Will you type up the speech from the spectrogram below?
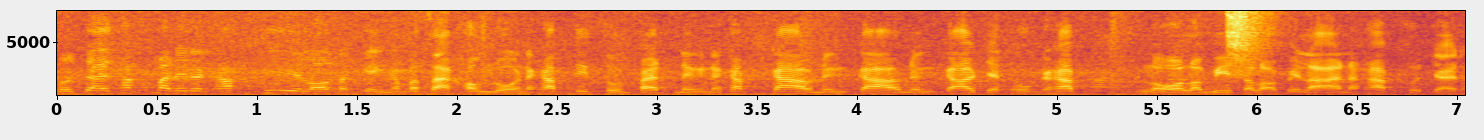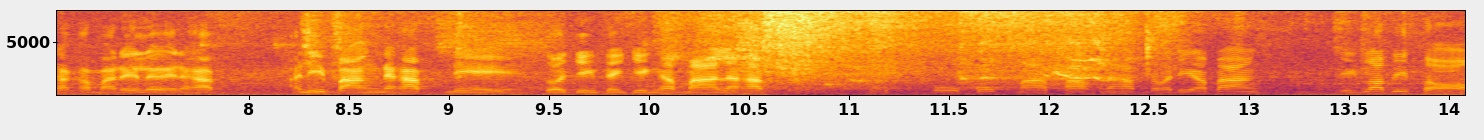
สนใจทักมาเลยนะครับ ที่ล้อตะเก่งธรรมศาสตร์คลองหลวงนะครับที่ 081 นะครับ 919 1976 นะครับล้อเรามีตลอดเวลานะครับสนใจทักเข้ามาได้เลยนะครับ อันนี้บังนะครับนี่ตัวจริงแต่งจริงครับมาแล้วครับโทรปุ๊บมาปั๊บนะครับสวัสดีครับบังอีกรอบที่สอง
